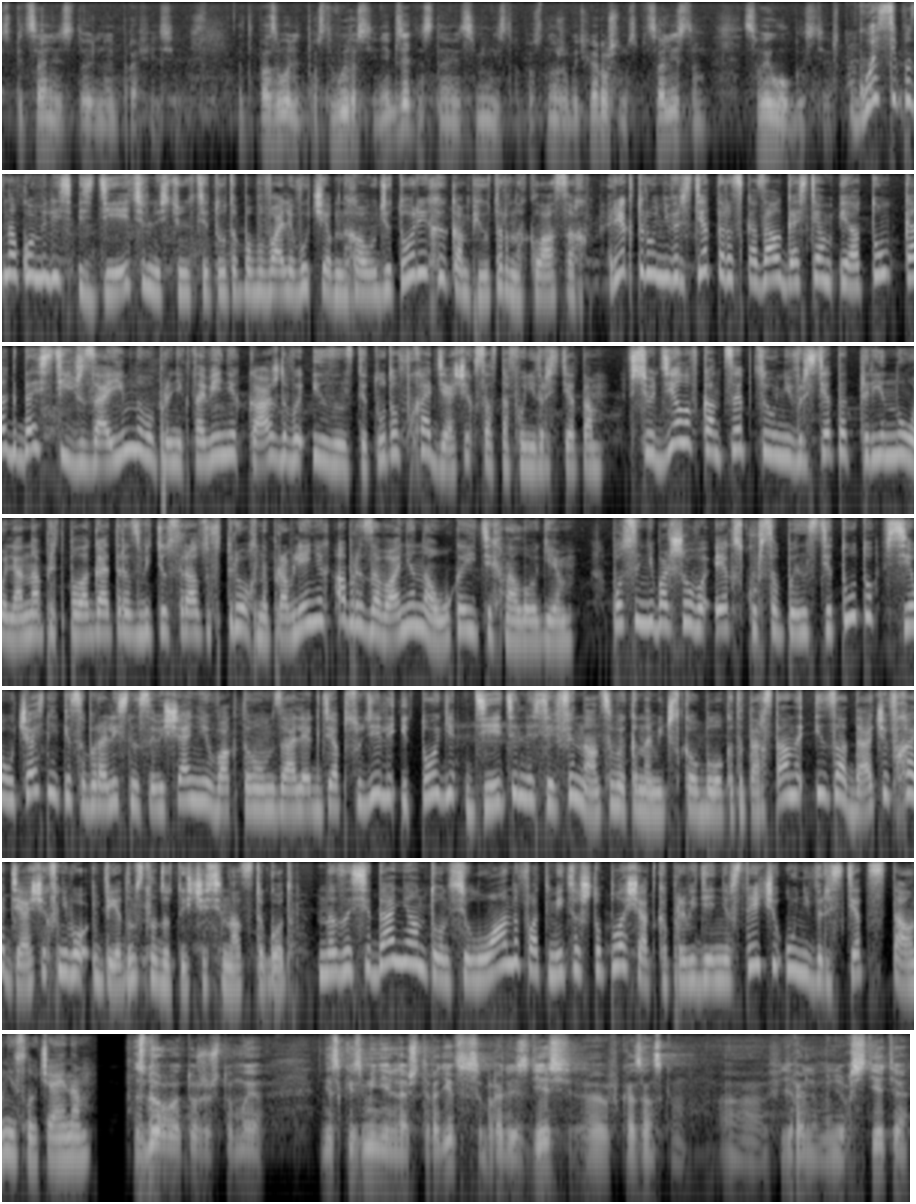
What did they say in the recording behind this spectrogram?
специальность в той или иной профессии. Это позволит просто вырасти. Не обязательно становиться министром, просто нужно быть хорошим специалистом в своей области. Гости познакомились с деятельностью института, побывали в учебных аудиториях и компьютерных классах. Ректор университета рассказал гостям и о том, как достичь взаимного проникновения каждого из институтов, входящих в состав университета. Все дело в концепции университета 3.0. Она предполагает развитие сразу в трех направлениях – образование, наука и технологии. После небольшого экскурса по институту все участники собрались на совещании в актовом зале, где обсудили итоги деятельности финансово-экономического блока Татарстана и задачи входящих в него ведомств на 2017 год. На заседании Антон Силуанов отметил, что площадка проведения встречи университет стал не случайно. Здорово тоже, что мы несколько изменили наши традиции, собрались здесь, э, в Казанском э, федеральном университете.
